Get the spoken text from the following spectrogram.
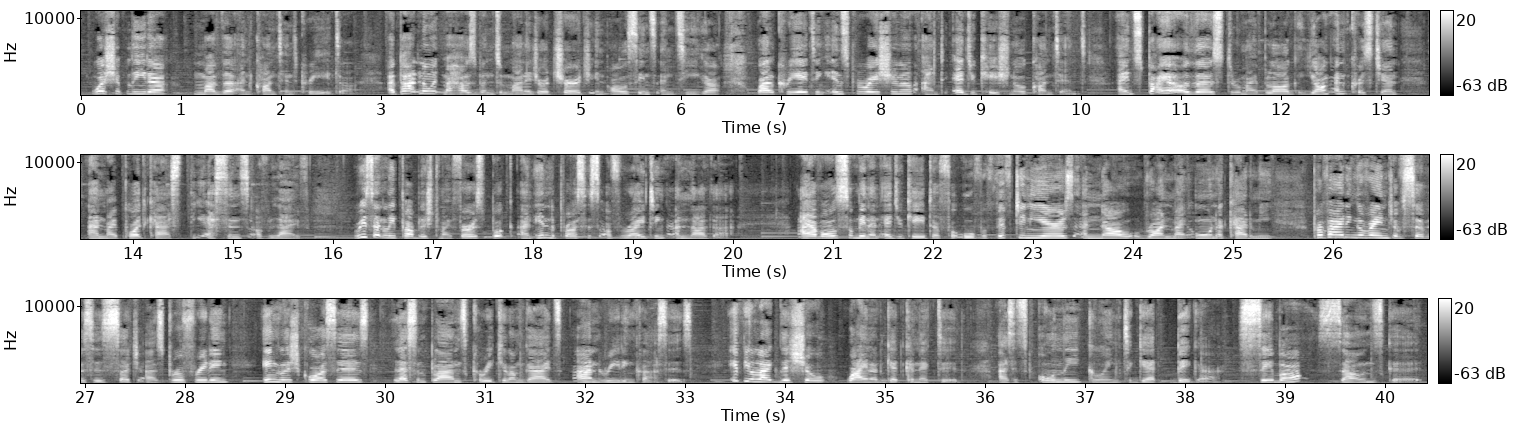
worship leader, mother, and content creator. I partner with my husband to manage our church in All Saints Antigua while creating inspirational and educational content. I inspire others through my blog, Young and Christian, and my podcast, The Essence of Life. Recently published my first book and in the process of writing another. I have also been an educator for over 15 years and now run my own academy providing a range of services such as proofreading, English courses, lesson plans, curriculum guides, and reading classes. If you like this show, why not get connected? As it's only going to get bigger. Seba sounds good.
